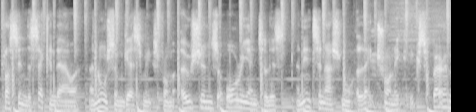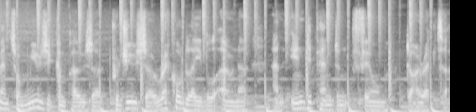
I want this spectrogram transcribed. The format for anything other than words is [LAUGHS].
Plus in the second hour, an awesome guest mix from Oceanvs Orientalis, an international electronic experimental music composer, producer, record label owner and independent film director.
